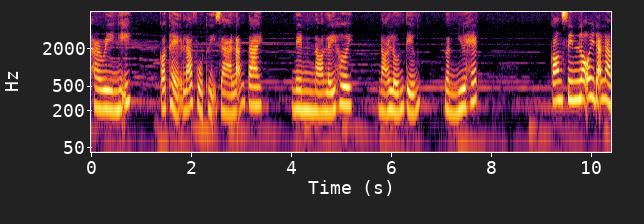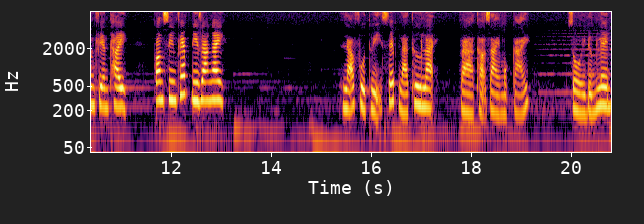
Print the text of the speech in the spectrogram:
Harry nghĩ có thể lão phù thủy già lãng tai, nên nó lấy hơi, nói lớn tiếng, gần như hét. Con xin lỗi đã làm phiền thầy, con xin phép đi ra ngay. Lão phù thủy xếp lá thư lại và thở dài một cái, rồi đứng lên,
